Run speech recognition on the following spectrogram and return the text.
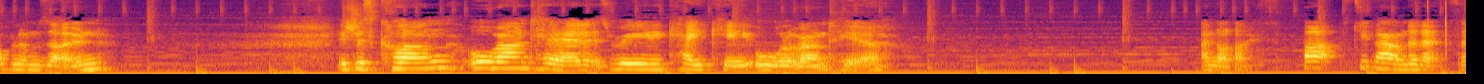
problem zone, it's just clung all around here and it's really cakey all around here. And not nice. But it's two pound, isn't it? So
